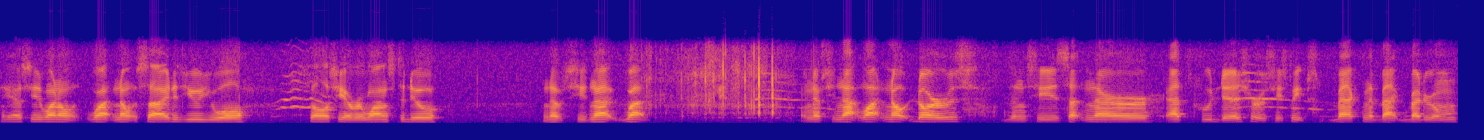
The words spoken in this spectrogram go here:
yeah, she's went wanting outside as usual. That's all she ever wants to do. And if she's not what And if she's not wanting outdoors, then she's sitting there at the food dish or she sleeps back in the back bedroom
